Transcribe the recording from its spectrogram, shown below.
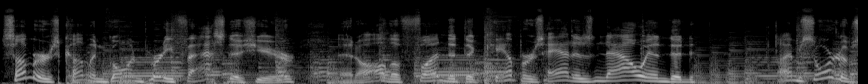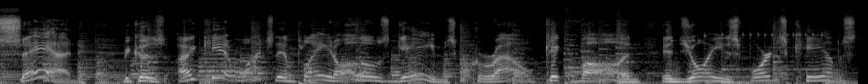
Summer's come and going pretty fast this year, and all the fun that the campers had is now ended. I'm sort of sad because I can't watch them playing all those games corral, kickball, and enjoying sports camps.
